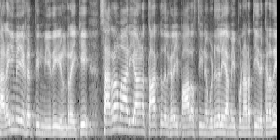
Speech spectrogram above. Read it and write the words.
தலைமையகத்தின் மீது இன்றைக்கு சரமாரியான தாக்குதல்களை பாலஸ்தீன விடுதலை அமைப்பு நடத்தி இருக்கிறது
